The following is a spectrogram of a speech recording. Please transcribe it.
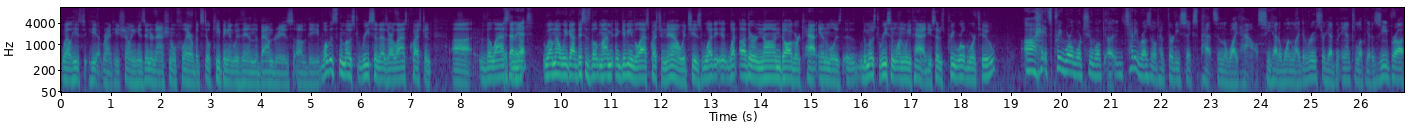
Well, he's he, right. He's showing his international flair, but still keeping it within the boundaries of the. What was the most recent? As our last question, uh, the last. Is that no- it? Well, no, we've got. This is the. I'm giving you the last question now, which is what what other non-dog or cat animal is uh, the most recent one we've had? You said it was pre-World War II. Uh, it's pre-World War II. Well, uh, Teddy Roosevelt had 36 pets in the White House. He had a one-legged rooster, he had an antelope, he had a zebra,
